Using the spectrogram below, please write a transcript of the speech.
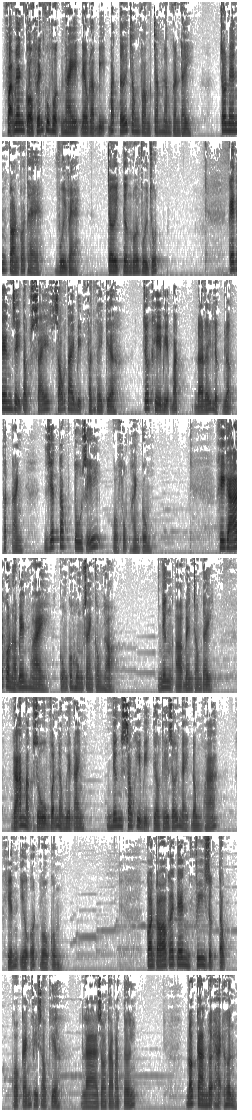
Phạm nhân của phiến khu vực này đều đã bị bắt tới trong vòng trăm năm gần đây, cho nên còn có thể vui vẻ, chơi tương đối vui chút. Cái tên dị tộc sáy sáu tay bị phân thây kia, trước khi bị bắt đã lấy lực lượng thất anh, giết tóc tu sĩ của Phụng Hành Cung. Khi gã còn ở bên ngoài cũng có hung danh không nhỏ. Nhưng ở bên trong đây, gã mặc dù vẫn là Nguyên Anh, nhưng sau khi bị tiểu thế giới này đồng hóa, khiến yếu ớt vô cùng. Còn có cái tên phi dực tộc có cánh phía sau kia là do ta bắt tới. Nó càng lợi hại hơn.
